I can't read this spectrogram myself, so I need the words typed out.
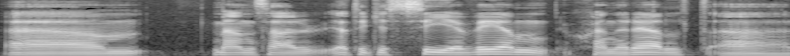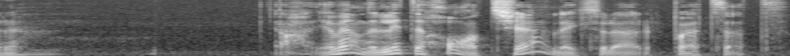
Ehm, men så här, jag tycker CVn generellt är, ja, jag vet inte, lite hatkärlek sådär på ett sätt.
